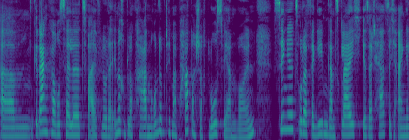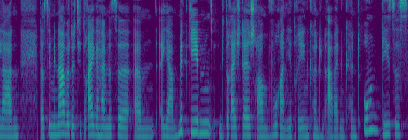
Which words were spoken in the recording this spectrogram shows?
ähm, Gedankenkarusselle, Zweifel oder innere Blockaden rund um Thema Partnerschaft loswerden wollen, Singles oder vergeben ganz gleich, ihr seid herzlich eingeladen. Das Seminar wird euch die drei Geheimnisse ähm, ja mitgeben, die drei Stellschrauben, woran ihr drehen könnt und arbeiten könnt, um dieses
